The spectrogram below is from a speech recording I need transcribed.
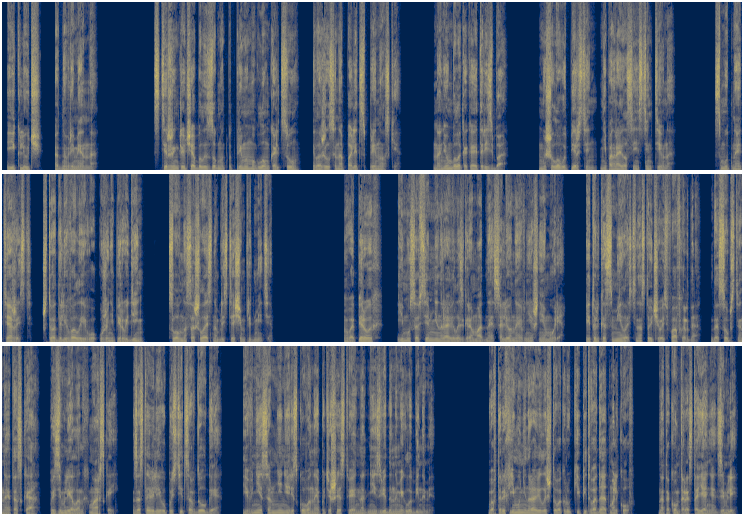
И ключ одновременно. Стержень ключа был изогнут под прямым углом к кольцу и ложился на палец при носке. На нем была какая-то резьба. Мышелову перстень не понравился инстинктивно. Смутная тяжесть, что одолевала его уже не первый день, словно сошлась на блестящем предмете. Во-первых, ему совсем не нравилось громадное соленое внешнее море. И только смелость и настойчивость Фавхарда, да собственная тоска по земле Ланхмарской заставили его пуститься в долгое и, вне сомнения, рискованное путешествие над неизведанными глубинами. Во-вторых, ему не нравилось, что вокруг кипит вода от мальков, на таком-то расстоянии от земли.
